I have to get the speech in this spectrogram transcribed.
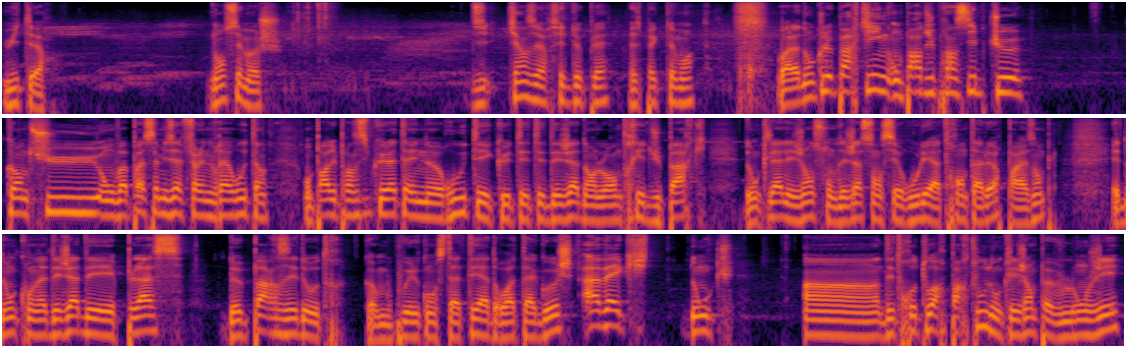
8 heures. Non, c'est moche. Dis 15 heures s'il te plaît, respecte-moi. Voilà, donc le parking, on part du principe que quand tu... On va pas s'amuser à faire une vraie route. hein. On part du principe que là, t'as une route et que t'étais déjà dans l'entrée du parc. Donc là, les gens sont déjà censés rouler à 30 à l'heure, par exemple. Et donc, on a déjà des places de parts et d'autres, comme vous pouvez le constater à droite à gauche, avec donc un, des trottoirs partout, donc les gens peuvent longer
